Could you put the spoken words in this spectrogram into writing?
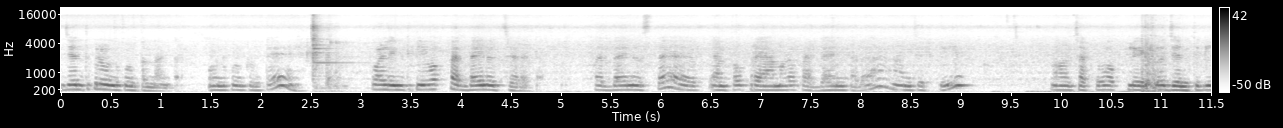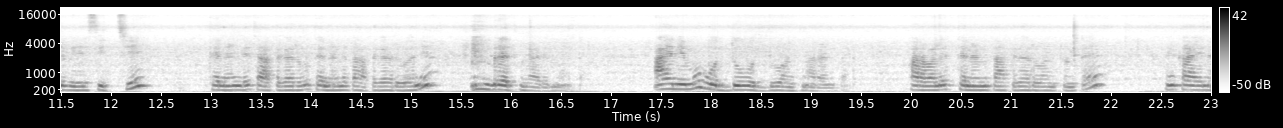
జంతుకులు వండుకుంటుందంట. వండుకుంటుంటే వాళ్ళ ఇంటికి ఒక పెద్ద ఆయన వచ్చారట. పెద్ద ఆయన వస్తే ఎంతో ప్రేమగా పెద్ద ఆయన కదా అని చెప్పి చక్కగా ఒక ప్లేట్లో జంతికలు వేసి ఇచ్చి తినండి తాతగారు తినండి తాతగారు అని బ్రతిమలాడిందంట ఆయనేమో వద్దు వద్దు అంటున్నారంట. పర్వాలేదు తినండి తాతగారు అంటుంటే ఇంకా ఆయన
